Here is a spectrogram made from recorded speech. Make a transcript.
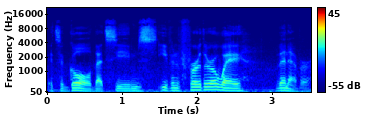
it's a goal that seems even further away than ever.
